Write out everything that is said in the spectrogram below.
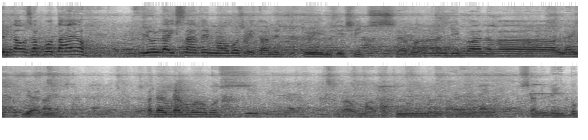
7,000 po tayo. Yung likes natin mga boss, 826. Sa mga hindi pa naka-like yan, padagdag mga boss. Para umabot naman tayo ng ano, 1,000.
